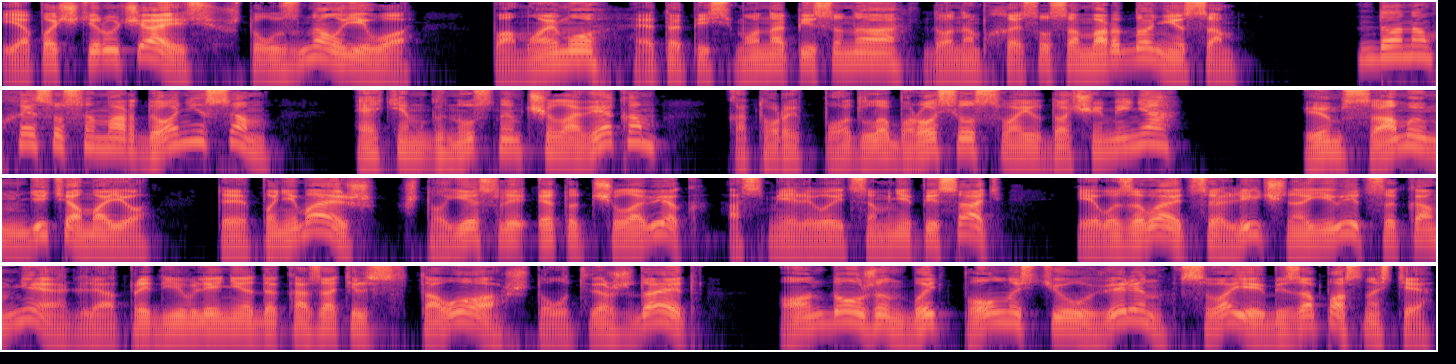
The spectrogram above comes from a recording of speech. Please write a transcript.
я почти ручаюсь, что узнал его. По-моему, это письмо написано Доном Хесусом Ардонисом. — Доном Хесусом Ардонисом? Этим гнусным человеком, который подло бросил свою дочь и меня? — Им самым, дитя мое. Ты понимаешь, что если этот человек осмеливается мне писать и вызывается лично явиться ко мне для предъявления доказательств того, что утверждает, он должен быть полностью уверен в своей безопасности,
